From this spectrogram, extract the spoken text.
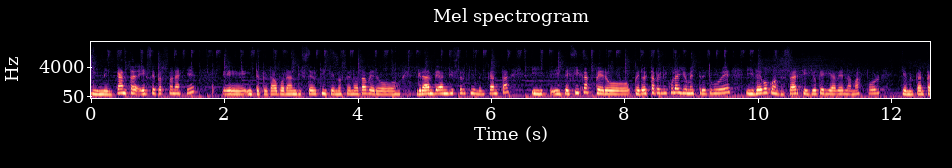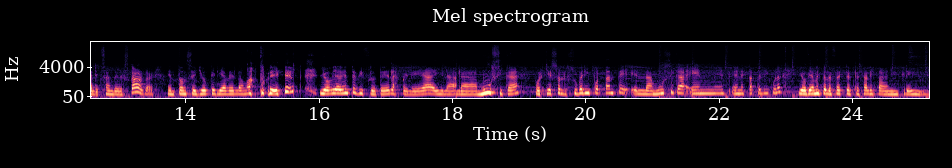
y, me encanta ese personaje, interpretado por Andy Serkin, que no se nota, pero grande Andy Serkin, me encanta. Y, te fijas, pero, pero esta película yo me entretuve y debo confesar que yo quería verla más por que me encanta Alexander Skarsgård, entonces yo quería verla más por él y obviamente disfruté de las peleas y la, la música, porque eso es lo súper importante, la música en, en estas películas y obviamente los efectos especiales estaban increíbles.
